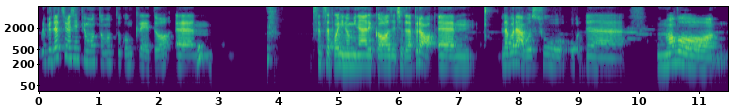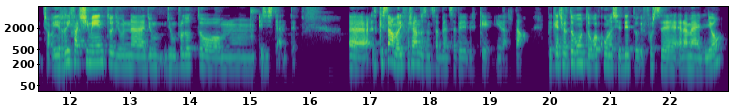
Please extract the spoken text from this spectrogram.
per darti un esempio molto molto concreto, ehm, senza poi nominare cose, eccetera, però ehm, lavoravo su un, uh, un nuovo, cioè, il rifacimento di un, di un, di un prodotto um, esistente, uh, che stavamo rifacendo senza ben sapere perché in realtà, perché a un certo punto qualcuno si è detto che forse era meglio,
